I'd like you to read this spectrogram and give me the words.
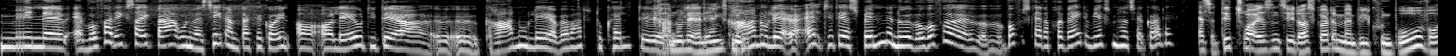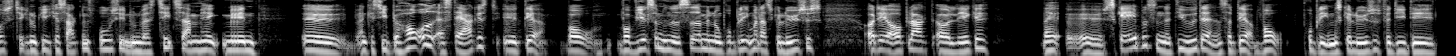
Men øh, hvorfor er det ikke så ikke bare universiteterne, der kan gå ind og, og lave de der øh, øh granulære, hvad var det, du kaldte det? Granulære læringsmål. Granulære, alt det der spændende noget. Hvorfor, hvorfor skal der private virksomheder til at gøre det? Altså, det tror jeg sådan set også godt, at man vil kunne bruge. Vores teknologi kan sagtens bruges i en universitetssammenhæng, men øh, man kan sige, behovet er stærkest øh, der, hvor, hvor virksomheden sidder med nogle problemer, der skal løses, og det er oplagt at lægge hvad, øh, skabelsen af de uddannelser der, hvor problemet skal løses, fordi det,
